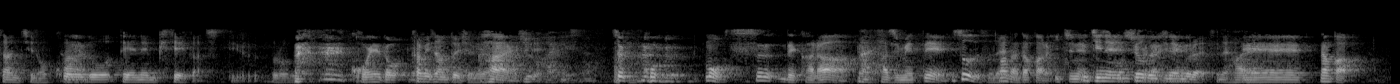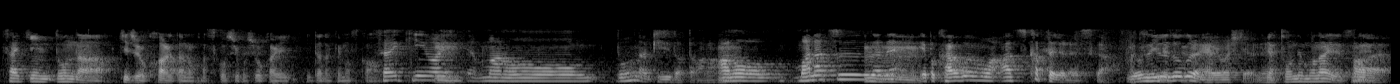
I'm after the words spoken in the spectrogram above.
さんちの小江戸低燃費生活っていうブログ。小江戸。かみさんと一緒にやってまして、十拝見してます。それこ もう住んでから始めて、そうですね。まだだから1年一年少しちょうどらい1年ぐらいですね。はい。えーなんか最近どんな記事を書かれたのか少しご紹介いただけますか？最近は、うん。まあ、あのどんな記事だったかな、あの真夏がね、うんうんやっぱ川越も暑かったじゃないですか。40度ぐらいになりましたよね。いやとんでもないですね、は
